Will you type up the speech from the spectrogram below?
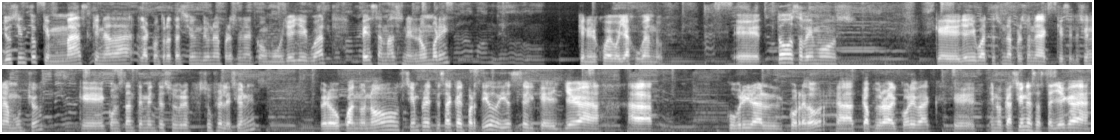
yo siento que más que nada la contratación de una persona como JJ Watt pesa más en el nombre que en el juego ya jugando. Eh, todos sabemos que JJ Watt es una persona que se lesiona mucho, que constantemente sufre, sufre lesiones, pero cuando no, siempre te saca el partido y es el que llega a cubrir al corredor, a capturar al coreback, que en ocasiones hasta llega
